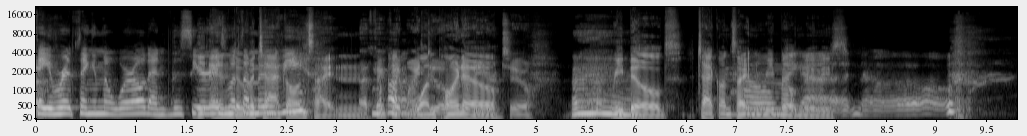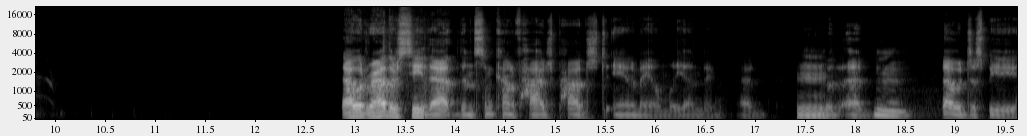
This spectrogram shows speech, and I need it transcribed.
favorite thing in the world and the The series end with of a movie. Attack on Titan. I think they might do a movie 1.0. or two. rebuild Attack on Titan oh rebuild my movies. God, No. I would rather see that than some kind of hodgepodge anime only ending. I'd, Mm. I'd, Hmm. that would just be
